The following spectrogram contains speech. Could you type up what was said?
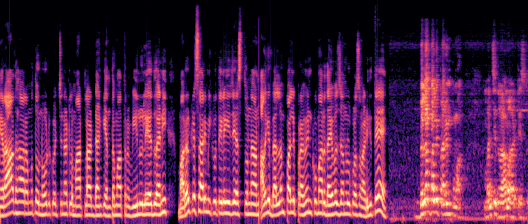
నిరాధారముతో నోటికొచ్చినట్లు మాట్లాడడానికి ఎంత మాత్రం వీలు లేదు అని మరొకసారి మీకు తెలియజేస్తున్నాను. అలాగే బెల్లంపల్లి ప్రవీణ్ కుమార్ దైవజనుల కోసం అడిగితే బెల్లంపల్లి ప్రవీణ్ కుమార్ మంచి డ్రామా ఆర్టిస్ట్.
